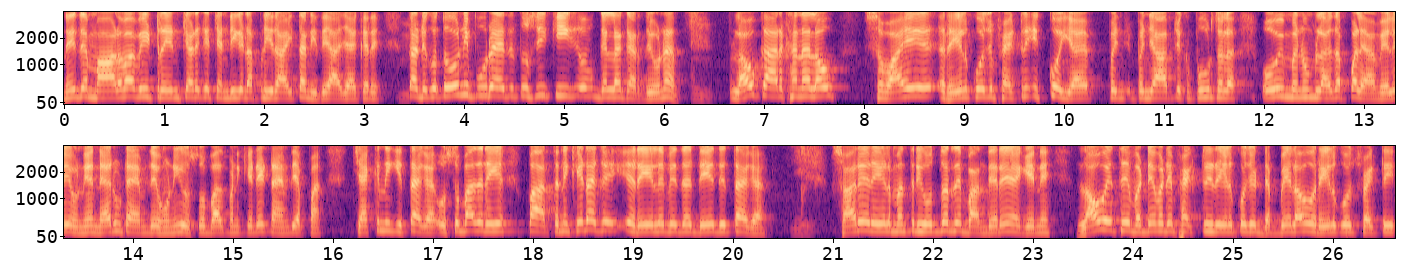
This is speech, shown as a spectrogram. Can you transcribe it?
ਨਹੀਂ ਤੇ ਮਾਲਵਾ ਵੀ ਟ੍ਰੇਨ ਚੜ੍ਹ ਕੇ ਚੰਡੀਗੜ੍ਹ ਆਪਣੀ ਰਾਜਧਾਨੀ ਤੇ ਆ ਜਾਇਆ ਕਰੇ। ਤੁਹਾਡੇ ਕੋਲ ਤਾਂ ਉਹ ਨਹੀਂ ਪੂਰਾ ਹੈ ਤੇ ਤੁਸੀਂ ਕੀ ਗੱਲਾਂ ਕਰਦੇ ਹੋ ਨਾ? ਲਾਓ ਕਾਰਖਾਨਾ, ਲਾਓ। ਸਵਾਏ ਰੇਲ ਕੋਚ ਫੈਕਟਰੀ ਇੱਕੋ ਹੀ ਆ ਪੰਜਾਬ ਚ ਕਪੂਰਥਲਾ, ਉਹ ਵੀ ਮੈਨੂੰ ਲੱਗਦਾ ਭਲਿਆਂ ਵੇਲੇ ਹੋਣੀ ਨਹਿਰੂ ਟਾਈਮ ਦੇ ਹੋਣੀ, ਉਸ ਤੋਂ ਬਾਅਦ ਪਨ ਕਿਹੜੇ ਟਾਈਮ ਦੇ ਆਪਾਂ ਚੈੱਕ ਨਹੀਂ ਕੀਤਾ ਹੈਗਾ। ਉਸ ਤੋਂ ਬਾਅਦ ਰੇਲ, ਭਾਰਤ ਨੇ ਕਿਹੜਾ ਰੇਲਵੇ ਦਾ ਦੇ ਦਿੱਤਾ ਹੈਗਾ? ਸਾਰੇ ਰੇਲ ਮੰਤਰੀ ਉਧਰ ਦੇ ਬੰਦੇ ਰਹੇ ਹੈਗੇ ਨੇ। ਲਾਓ ਇੱਥੇ ਵੱਡੇ ਵੱਡੇ ਫੈਕਟਰੀ ਰੇਲ ਕੋਚ ਡੱਬੇ ਲਾਓ, ਰੇਲ ਕੋਚ ਫੈਕਟਰੀ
